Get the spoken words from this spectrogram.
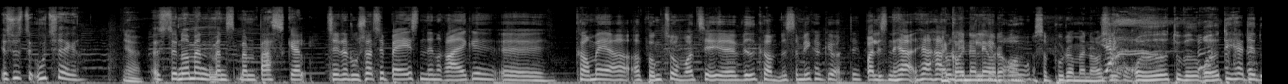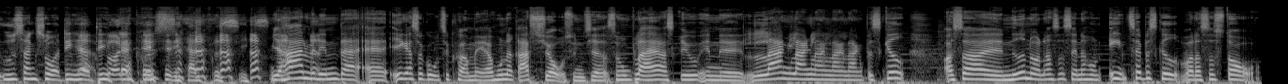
jeg synes, det er utjekket. Ja. Altså, det er noget, man, man, man bare skal. Sender du så tilbage sådan en række øh, kommaer og punktummer til øh, vedkommende, som ikke har gjort det? Bare lige sådan her, her har Man du går ind og laver det om, og så putter man også ja. røde, du ved, røde. Det her det er et udsangsord, det her, Ja, det bollekryds. ja, præcis. Jeg har en veninde, der er, ikke er så god til kommaer. Hun er ret sjov, synes jeg. Så hun plejer at skrive en øh, lang, lang, lang, lang, lang besked. Og så øh, nedenunder, så sender hun en til besked, hvor der så står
